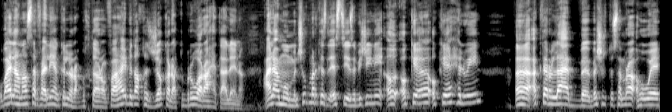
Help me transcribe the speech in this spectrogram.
وباقي العناصر فعليا كلهم رح بختارهم فهي بطاقة الجوكر اعتبروها راحت علينا. على العموم بنشوف مركز ال ST إذا بيجيني. okay okay حلوين. آه، أكثر لاعب بشرته سمراء هو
